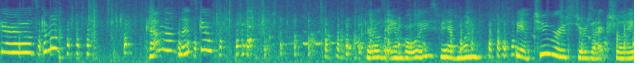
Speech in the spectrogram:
girls, come on. Come on, let's go. Girls and boys. We have one, we have two roosters actually.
